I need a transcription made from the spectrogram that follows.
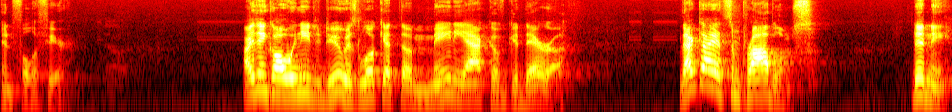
and full of fear? I think all we need to do is look at the maniac of Gadara. That guy had some problems, didn't he?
